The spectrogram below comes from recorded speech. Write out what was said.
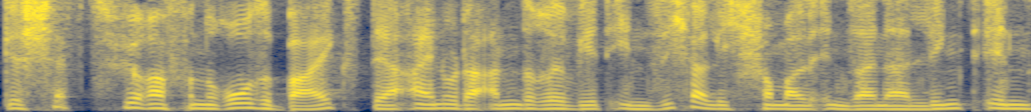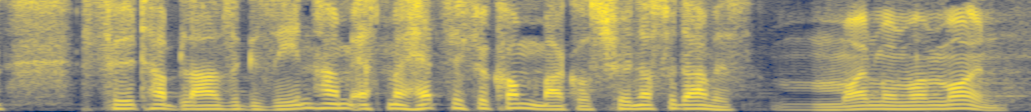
Geschäftsführer von Rose Bikes. Der ein oder andere wird ihn sicherlich schon mal in seiner LinkedIn-Filterblase gesehen haben. Erstmal herzlich willkommen, Markus. Schön, dass du da bist. Moin, moin, moin, moin.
